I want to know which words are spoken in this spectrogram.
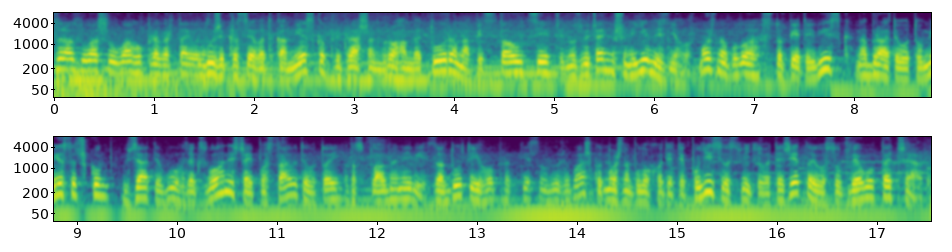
Зразу вашу увагу привертає дуже красива така миска, прикрашена рогами тура на підставці. Ну, звичайно, що не їли з нього. Можна було стопити віск, набрати оту мисочку, взяти вуглик з вогнища і поставити у той розплавлений віск. Задути його практично дуже важко. Можна було ходити по лісі, освітлювати житло і особливо печеру.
